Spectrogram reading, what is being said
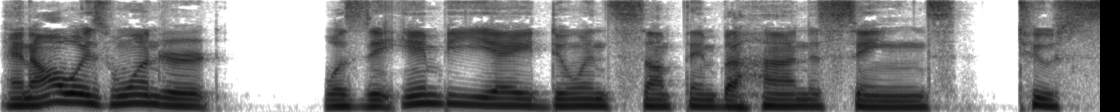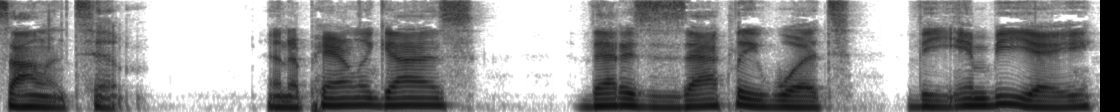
And I always wondered, was the NBA doing something behind the scenes to silence him? And apparently, guys, that is exactly what the NBA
